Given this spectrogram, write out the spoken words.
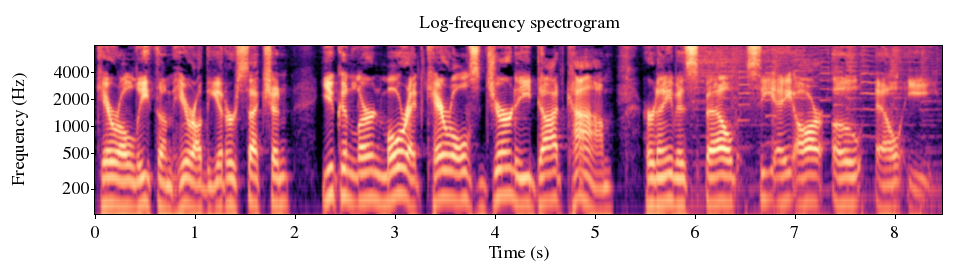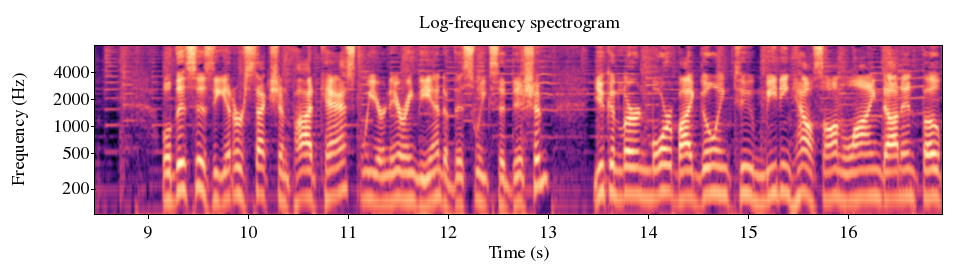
Carole Leatham here on the intersection. You can learn more at carolsjourney.com. Her name is spelled C A R O L E. Well, this is the Intersection Podcast. We are nearing the end of this week's edition. You can learn more by going to meetinghouseonline.info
